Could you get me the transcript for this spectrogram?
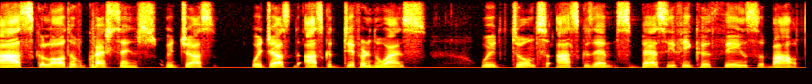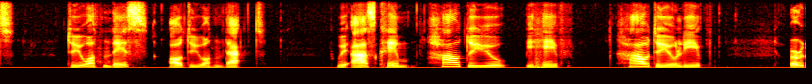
ask a lot of questions. We just we just ask different ones. We don't ask them specific things about. Do you want this or do you want that? We ask him, How do you behave? How do you live? A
